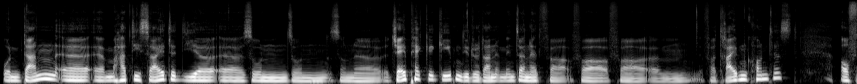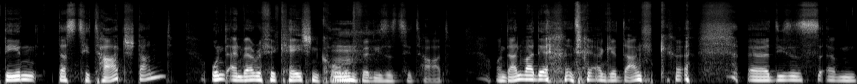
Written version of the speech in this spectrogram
Und dann äh, ähm, hat die Seite dir äh, so, ein, so, ein, so eine JPEG gegeben, die du dann im Internet ver, ver, ver, ähm, vertreiben konntest, auf denen das Zitat stand und ein Verification Code Mhm. für dieses Zitat. Und dann war der, der Gedanke, äh, dieses, ähm,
